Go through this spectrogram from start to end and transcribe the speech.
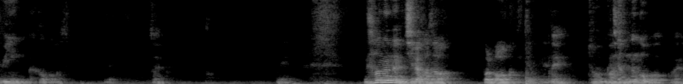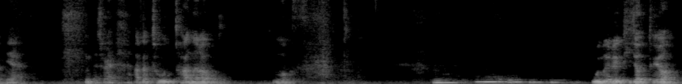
윙 그거 먹었어요. 근데 선우는 집에 가서 뭘 먹을 거기 때문에. 네, 저 그죠? 맛있는 거 먹었고요. 야. That's right. 아까 저 자느라고 못 먹었어요. 오늘의 디저트요?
